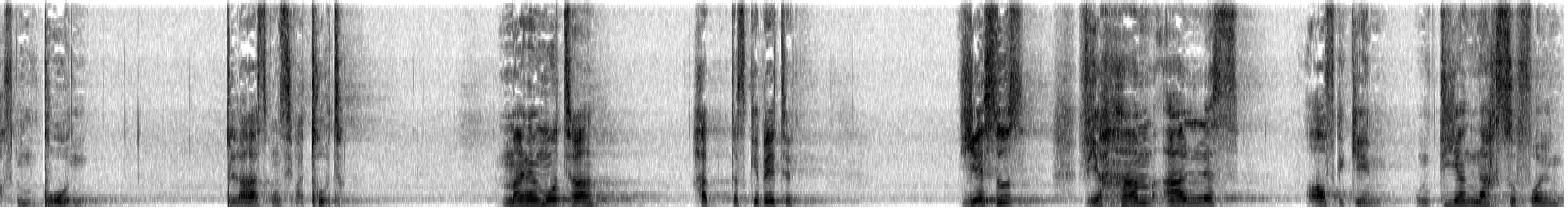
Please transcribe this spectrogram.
auf dem Boden, blass und sie war tot. Meine Mutter hat das gebetet. Jesus, wir haben alles aufgegeben, um dir nachzufolgen.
